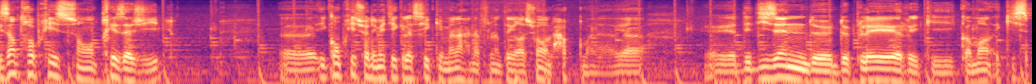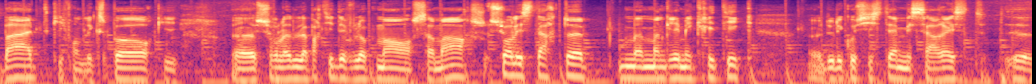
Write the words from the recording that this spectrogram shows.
les entreprises sont très agiles, euh, y compris sur les métiers classiques. Qui maintenant fait l'intégration. Il y a il y a des dizaines de, de players qui, comment, qui se battent, qui font de l'export, qui euh, sur la, la, partie développement ça marche. Sur les startups, malgré mes critiques euh, de l'écosystème, mais ça reste euh,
